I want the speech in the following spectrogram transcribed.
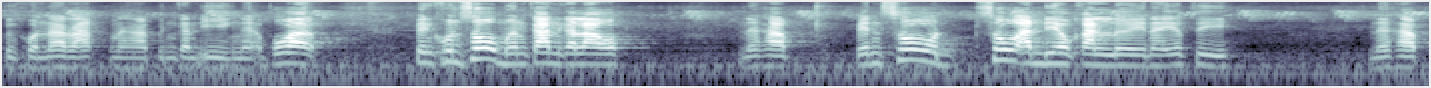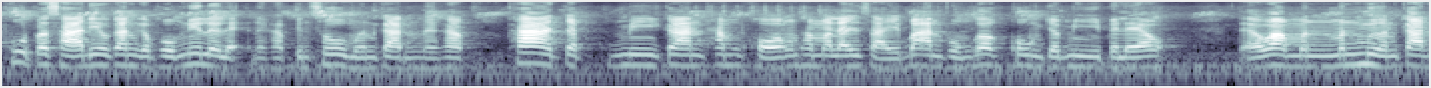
เป็นคนน่ารักนะครับเป็นกันเองเนี่ยเพราะว่าเป็นคนโซ่เหมือนกันกับเรานะครับ เป็นโซ่โซ่อันเดียวกันเลยในเอฟซี นะครับ พูดภาษาเดียวกันกับผมนี่เลยแหละนะครับ เป็นโซ่เหมือนกันนะครับ ถ้าจะมีการทำของทำอะไรใส่บ้านผมก็คงจะมีไปแล้ว แต่ว่ามันมันเหมือนกัน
